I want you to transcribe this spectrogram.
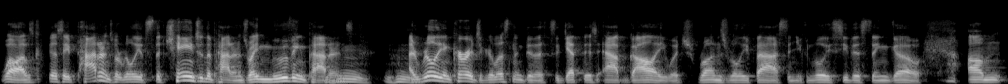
Well, I was going to say patterns, but really it's the change in the patterns, right? Moving patterns. Mhm. I really encourage if you're listening to this to get this app Golly, which runs really fast and you can really see this thing go. Um,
